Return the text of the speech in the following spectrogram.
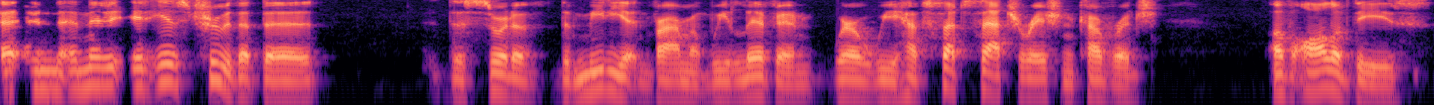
and and it, is true that the the sort of the media environment we live in, where we have such saturation coverage of all of these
